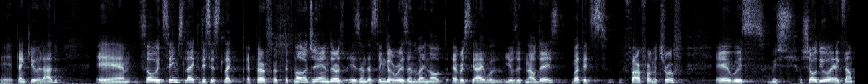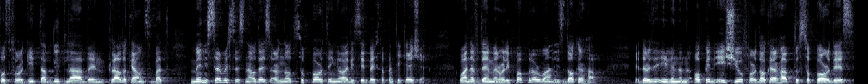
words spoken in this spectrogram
Uh, thank you, Elad. Um, so it seems like this is like a perfect technology and there isn't a single reason why not every CI will use it nowadays, but it's far from the truth. Uh, we, we showed you examples for GitHub, GitLab, and cloud accounts, but many services nowadays are not supporting OIDC-based authentication. One of them, a really popular one, is Docker Hub. There's even an open issue for Docker Hub to support this.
